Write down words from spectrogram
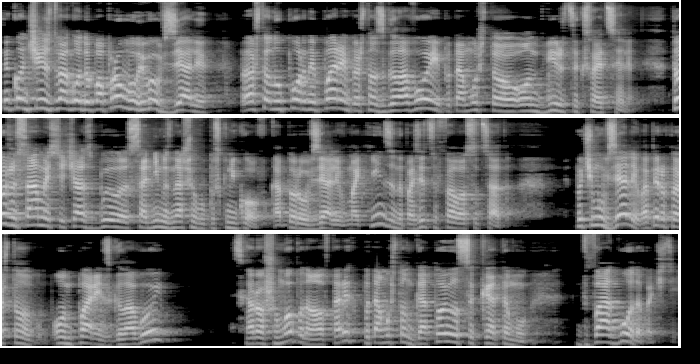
Так он через два года попробовал, его взяли. Потому что он упорный парень, потому что он с головой и потому что он движется к своей цели. То же самое сейчас было с одним из наших выпускников, которого взяли в McKinsey на позицию fellow ассоциата. Почему взяли? Во-первых, потому что он парень с головой, с хорошим опытом, а во-вторых, потому что он готовился к этому два года почти.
